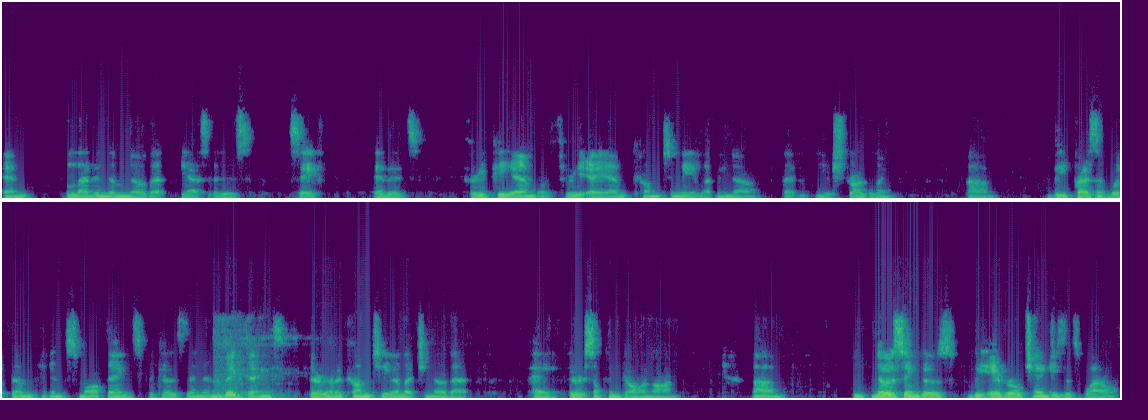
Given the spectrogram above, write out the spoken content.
and letting them know that yes it is safe if it's 3 p.m or 3 a.m come to me let me know that you're struggling um, be present with them in the small things because then in the big things they're going to come to you and let you know that hey, there is something going on. Um, noticing those behavioral changes as well.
